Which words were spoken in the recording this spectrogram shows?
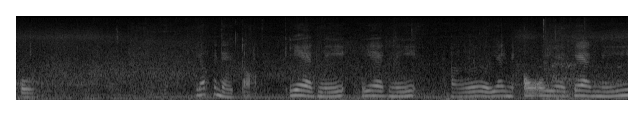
โอแล้วไปไหนต่อ แยกนี้ แยกนี้ เออ แยกนี้ โอ้ แยก แยกนี้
